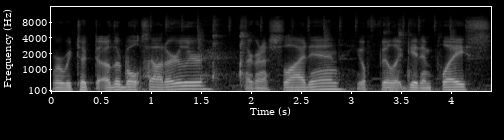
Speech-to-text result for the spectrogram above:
where we took the other bolts out earlier. They're gonna slide in. You'll feel it get in place.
